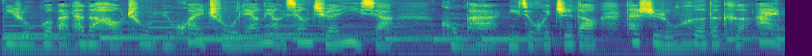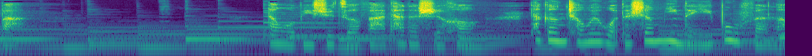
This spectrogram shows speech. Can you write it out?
你如果把他的好处与坏处两两相权一下，恐怕你就会知道他是如何的可爱吧。当我必须责罚他的时候，他更成为我的生命的一部分了。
